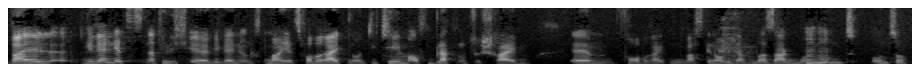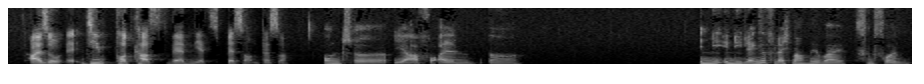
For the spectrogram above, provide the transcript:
weil äh, wir werden jetzt natürlich, äh, wir werden uns immer jetzt vorbereiten und die Themen auf dem Blatt und zu schreiben, ähm, vorbereiten, was genau wir darüber sagen wollen Mhm. und, und so. Also äh, die Podcasts werden jetzt besser und besser. Und äh, ja, vor allem äh, in, die, in die Länge. Vielleicht machen wir bei fünf Folgen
